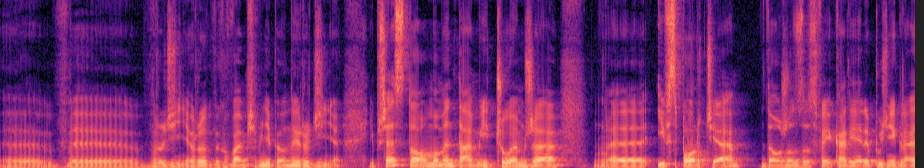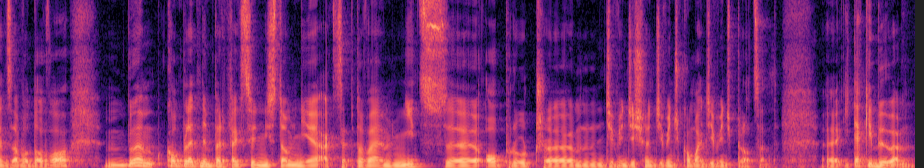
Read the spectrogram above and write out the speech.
w, w rodzinie. Wychowałem się w niepełnej rodzinie. I przez to momentami czułem, że e, i w sporcie, dążąc do swojej kariery, później grając zawodowo, byłem kompletnym perfekcjonistą, nie akceptowałem nic e, oprócz 99,9%. E, I taki byłem.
